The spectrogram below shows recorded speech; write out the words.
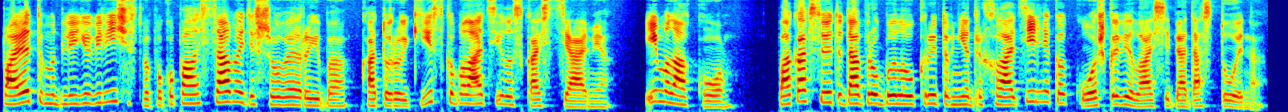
Поэтому для ее величества покупалась самая дешевая рыба, которую киска молотила с костями, и молоко. Пока все это добро было укрыто в недрах холодильника, кошка вела себя достойно.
